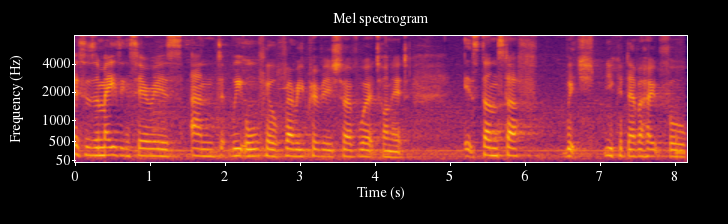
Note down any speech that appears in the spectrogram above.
This is an amazing series, and we all feel very privileged to have worked on it. It's done stuff which you could never hope for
